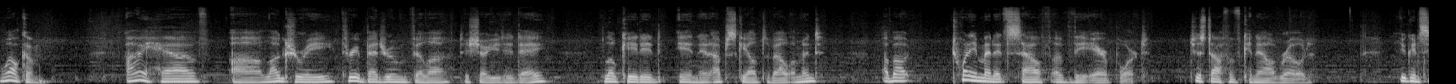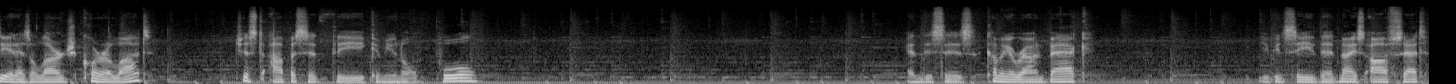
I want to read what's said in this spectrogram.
Welcome. I have a luxury three bedroom villa to show you today, located in an upscale development about 20 minutes south of the airport, just off of Canal Road. You can see it has a large corner lot just opposite the communal pool. And this is coming around back. You can see the nice offset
